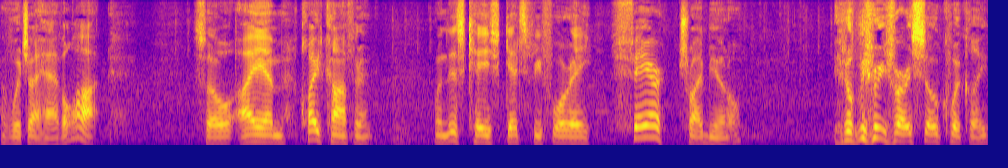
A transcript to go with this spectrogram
of which I have a lot. So I am quite confident when this case gets before a fair tribunal, it'll be reversed so quickly,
